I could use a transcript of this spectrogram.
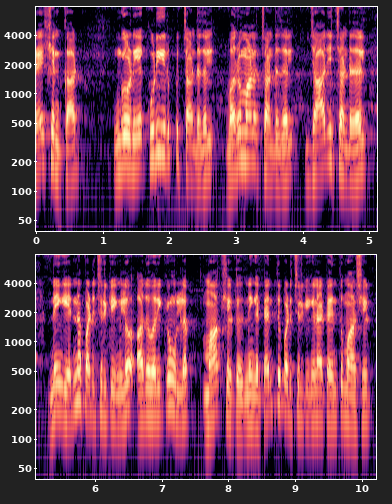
ration card உங்களுடைய குடியிருப்பு சான்றிதழ் வருமான சான்றிதழ் ஜாதி சான்றிதழ் நீங்கள் என்ன படிச்சிருக்கீங்களோ அது வரைக்கும் உள்ள மார்க் ஷீட்டு நீங்கள் டென்த்து படிச்சிருக்கீங்கன்னா tenth mark sheet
